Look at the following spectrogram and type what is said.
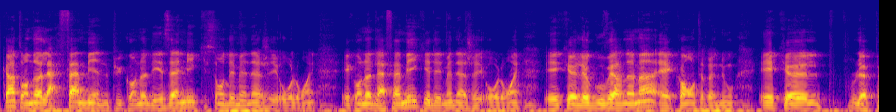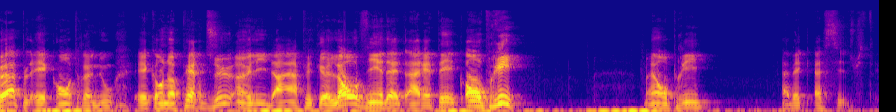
quand on a la famine, puis qu'on a des amis qui sont déménagés au loin, et qu'on a de la famille qui est déménagée au loin, et que le gouvernement est contre nous, et que le peuple est contre nous, et qu'on a perdu un leader, puis que l'autre vient d'être arrêté, on prie. Mais on prie avec assiduité.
